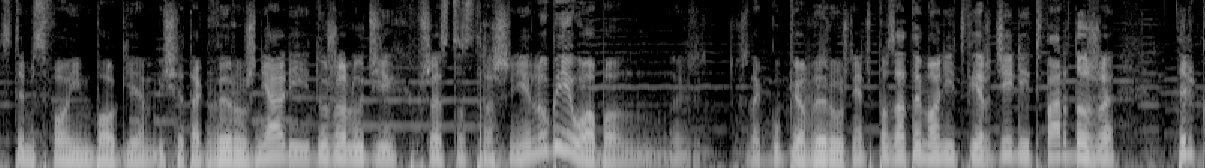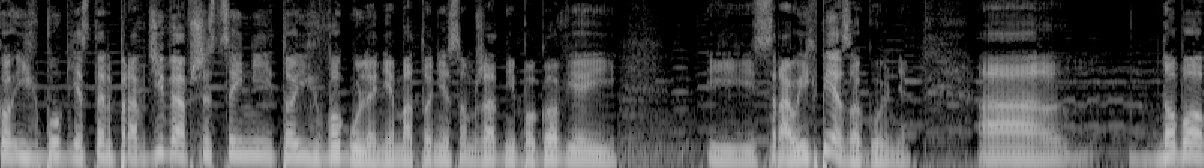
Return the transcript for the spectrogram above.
z tym swoim Bogiem i się tak wyróżniali i dużo ludzi ich przez to strasznie nie lubiło, bo się tak głupio wyróżniać. Poza tym oni twierdzili twardo, że tylko ich Bóg jest ten prawdziwy, a wszyscy inni to ich w ogóle nie ma, to nie są żadni bogowie i, i srał ich pies ogólnie. A, no bo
